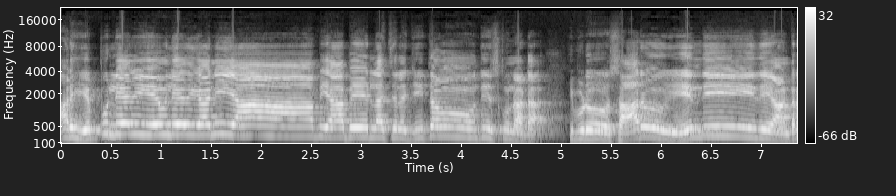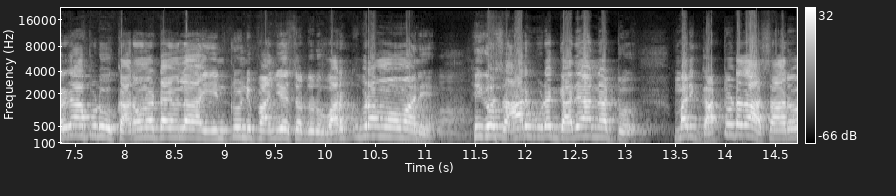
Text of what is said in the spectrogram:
అక్కడ ఎప్పుడు లేదు ఏం లేదు కానీ యాభై యాభై ఏడు లక్షల జీతం తీసుకున్నట. ఇప్పుడు సారు ఏంది ఇది అంటారుగా అప్పుడు కరోనా టైంలో ఇంట్లోండి పని చేస్తాడు వర్క్ ఫ్రమ్ హోమ్ అని. ఇగో సారు కూడా గదే అన్నట్టు. మరి గట్టుంటదా సారు?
